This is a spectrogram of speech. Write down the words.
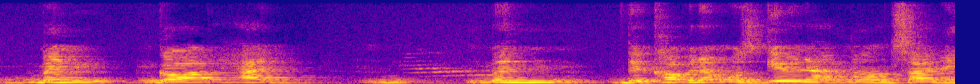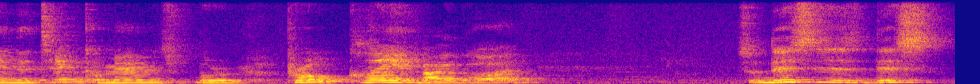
when God had, when the covenant was given at Mount Sinai and the Ten Commandments were proclaimed by God. So this is, this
